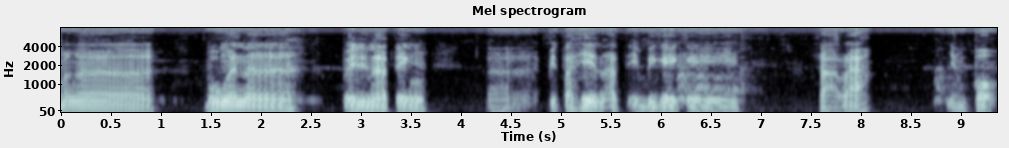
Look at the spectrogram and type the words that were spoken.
mga bunga na pwede nating ah, pitahin at ibigay kay Sara. Yan po.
